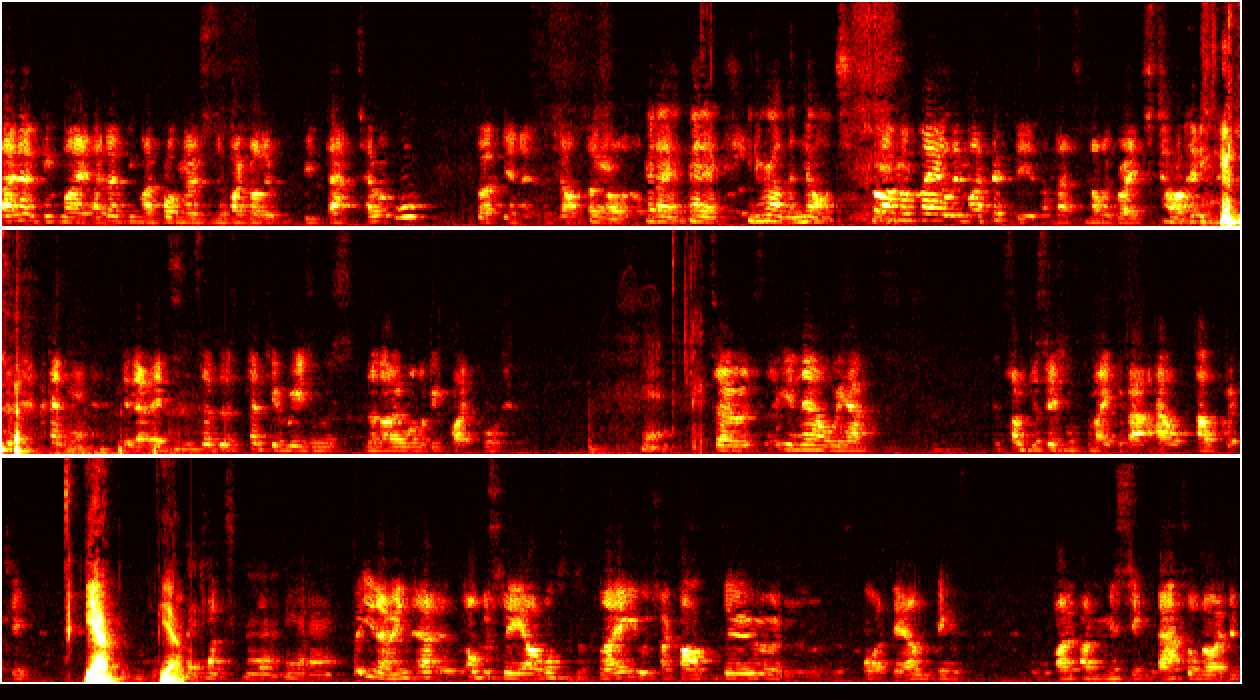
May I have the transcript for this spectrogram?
I, I don't think my I don't think my prognosis if I got it would be that terrible, but you know, the chance I'd Yeah, rather not. better, better. You'd rather not. But I'm a male in my fifties, and that's not a great start. and, you know, it's, so there's plenty of reasons that I want to be quite cautious. Yeah. So you know, now we have some decisions to make about how, how quickly. Yeah. Yeah. Quickly to- yeah. But you know, in, uh, obviously I wanted to play, which I can't do, and there's quite the other things. I, I'm missing that, although I did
